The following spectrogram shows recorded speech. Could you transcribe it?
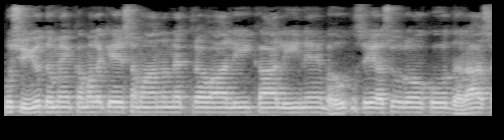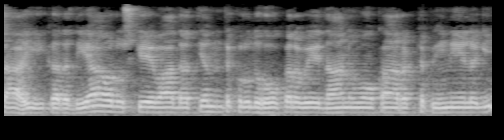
उस युद्ध में कमल के समान नेत्र वाली काली ने बहुत से असुरों को धराशाही कर दिया और उसके बाद अत्यंत क्रुद्ध होकर वे दानवों का रक्त पीने लगी।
